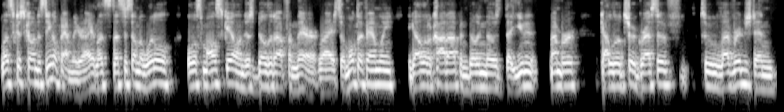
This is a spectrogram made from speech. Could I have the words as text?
let's just go into single family, right? Let's let's just on a little little small scale and just build it up from there, right? So multifamily, he got a little caught up in building those that unit number, got a little too aggressive, too leveraged, and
